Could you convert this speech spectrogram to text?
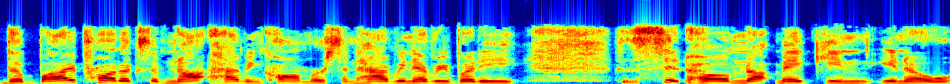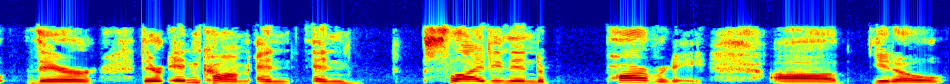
the byproducts of not having commerce and having everybody sit home, not making you know their their income and and sliding into poverty. Uh, you know,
